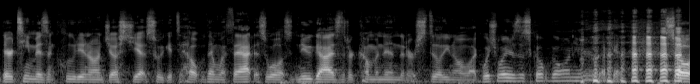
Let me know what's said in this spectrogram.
their team isn't clued in on just yet. So we get to help them with that, as well as new guys that are coming in that are still, you know, like which way does the scope go on here? Okay. so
